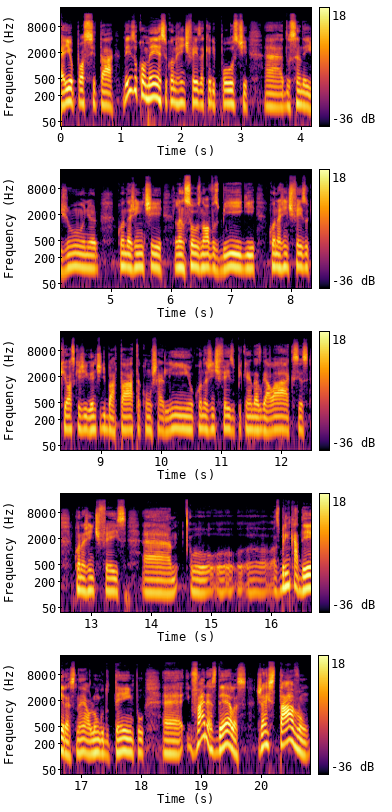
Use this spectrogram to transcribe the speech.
aí eu posso citar desde o começo, quando a gente fez aquele post uh, do Sunday Júnior, quando a gente lançou os novos Big, quando a gente fez o quiosque gigante de batata com o Charlinho, quando a gente fez o Picanha das Galáxias, quando a gente fez uh, o, o, o, as brincadeiras né, ao longo do tempo. Uh, várias delas já estavam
